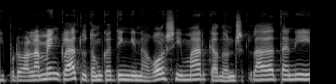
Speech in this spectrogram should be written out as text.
I probablement, clar, tothom que tingui negoci i marca doncs l'ha de tenir.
